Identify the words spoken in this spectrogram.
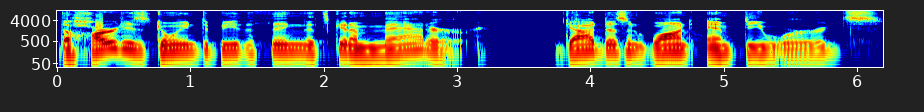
The heart is going to be the thing that's going to matter. God doesn't want empty words.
